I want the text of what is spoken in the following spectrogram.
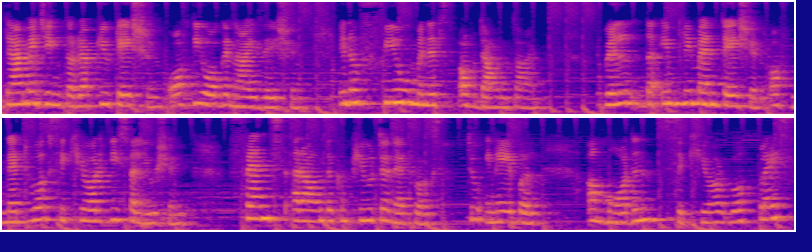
damaging the reputation of the organization in a few minutes of downtime, will the implementation of network security solution fence around the computer networks to enable a modern secure workplace?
